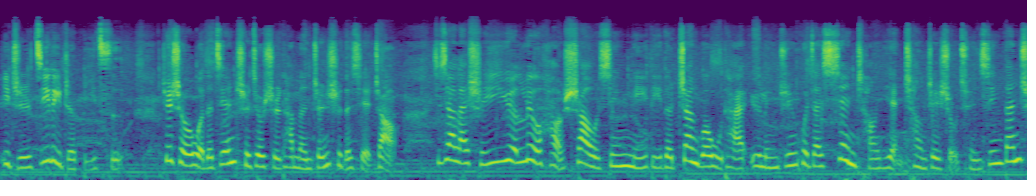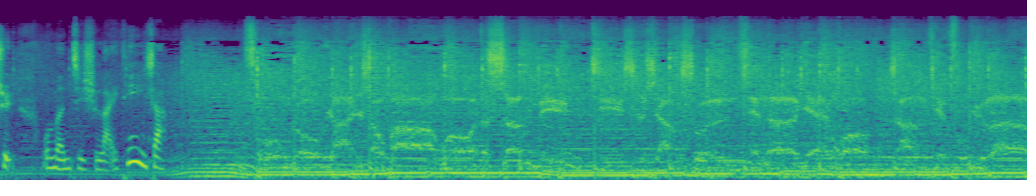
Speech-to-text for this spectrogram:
一直激励着彼此。这首《我的坚持》就是他们真实的写照。接下来十一月六号，绍兴迷笛的战国舞台，御林军会在现场演唱这首全新单曲，我们继续来听一下。从容燃烧吧，我的生命，即使像瞬间的烟火。上天赋予了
